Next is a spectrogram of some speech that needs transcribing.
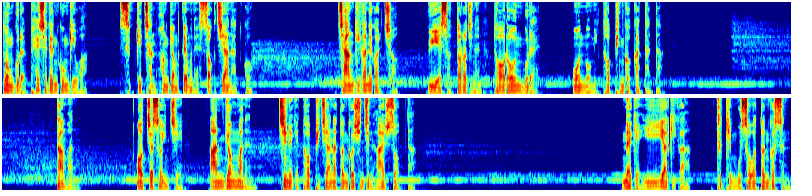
동굴의 폐쇄된 공기와 습기 찬 환경 때문에 썩지 않았고 장기간에 걸쳐 위에서 떨어지는 더러운 물에 온몸이 덮인 것 같았다. 다만 어째서인지 안경만은 진에게 덮이지 않았던 것인지는 알 수 없다. 내게 이 이야기가 특히 무서웠던 것은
